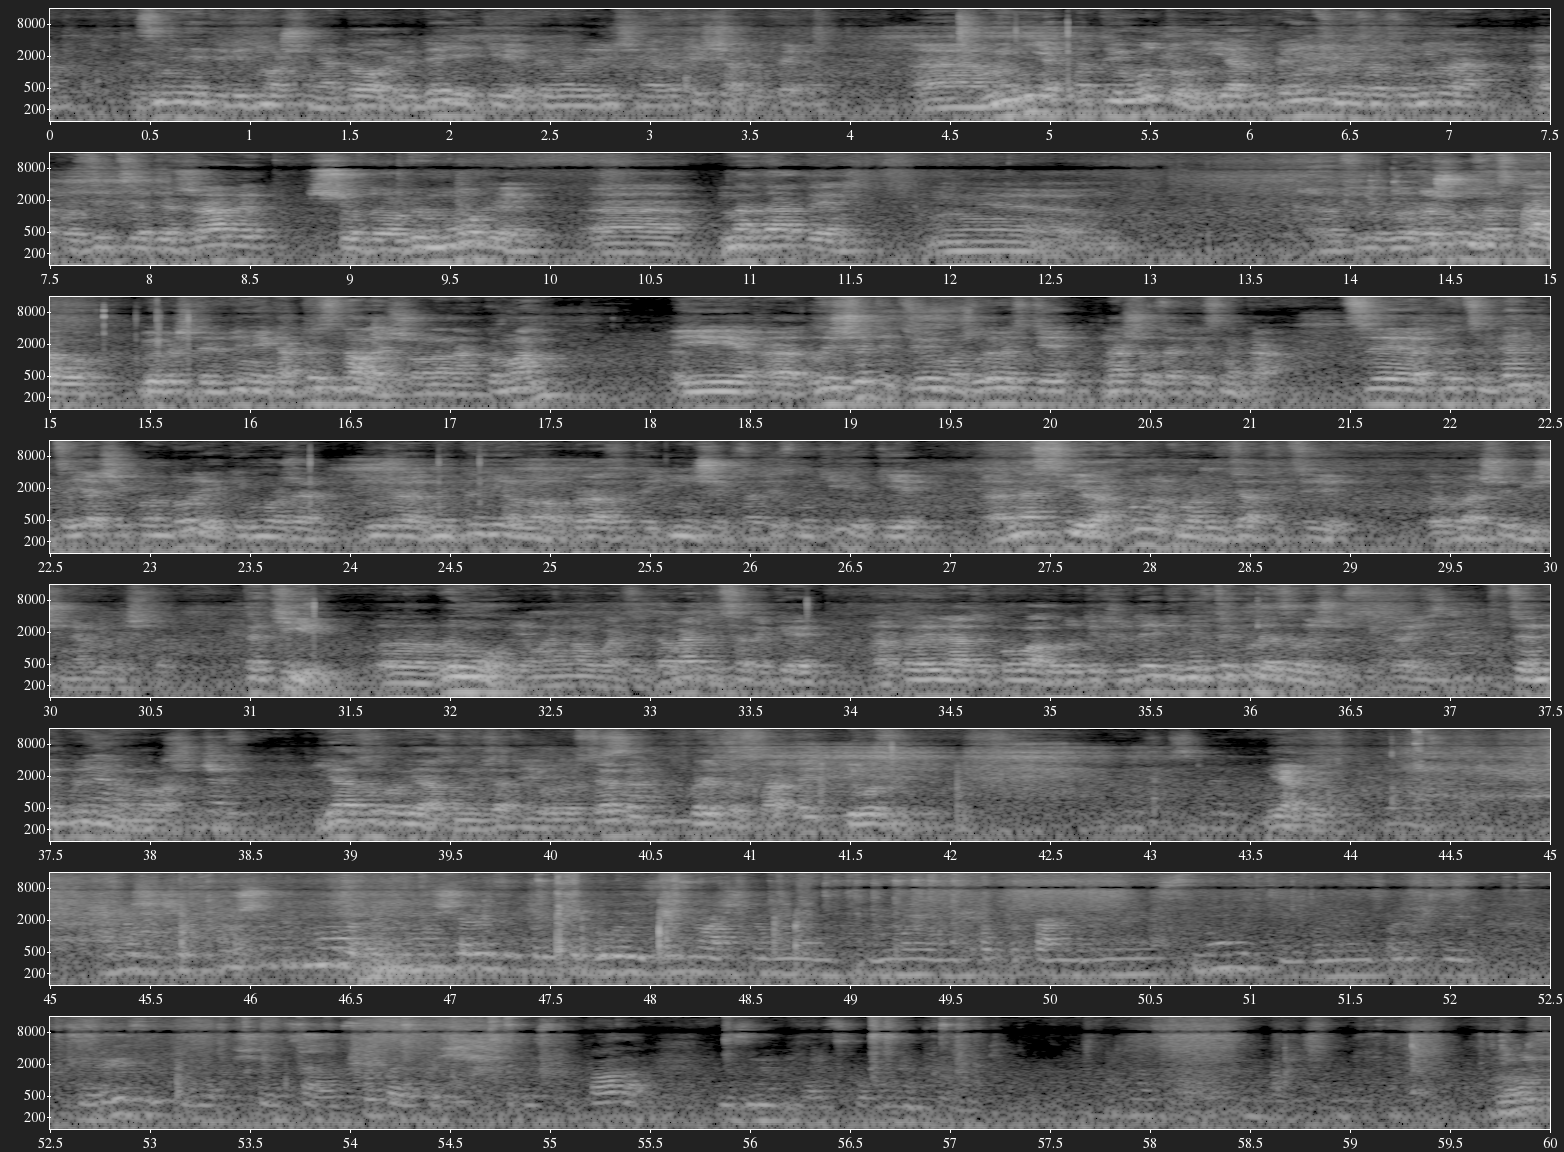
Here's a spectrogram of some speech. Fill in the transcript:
змінити відношення до людей, які прийняли рішення захищати Україну. Е, Мені як патріоту і як українцю не зрозуміла е, позиція держави щодо вимоги е, надати е, грошову заставу, вибачте, людині, яка признала, що вона наркоман, і е, лишити цієї можливості нашого захисника. Це прецеденти, це ящик Пандори, який може дуже неприємно вразити інших захисників, які е, на свій рахунок можуть взяти ці е, ваші рішення, вибачте. Такі е, вимоги я маю на увазі. Давайте все-таки е, проявляти повагу до тих людей, які не втекли, залишились в цій країні. Це неприємно честь. Я зобов'язаний взяти його до себе, переписати і возити. Дякую. Прошу відмовити, тому що ризики, які були зазначені в моєму попитанні, не існують, і вони не перейшли ці ризики, якщо ця особа, яка ще виступала, візьме Біляцького не було. Ну,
